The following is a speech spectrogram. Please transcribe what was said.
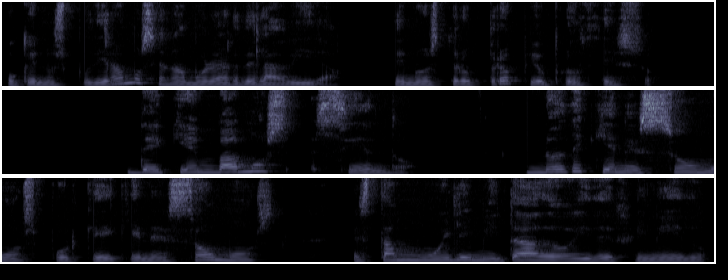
o que nos pudiéramos enamorar de la vida, de nuestro propio proceso? De quien vamos siendo, no de quienes somos, porque quienes somos está muy limitado y definido.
